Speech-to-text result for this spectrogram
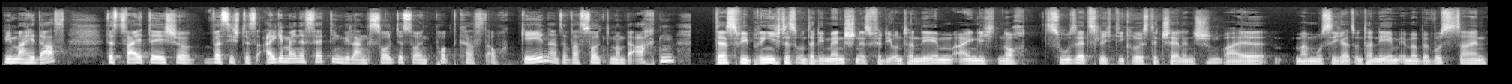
Wie mache ich das? Das Zweite ist, äh, was ist das allgemeine Setting? Wie lange sollte so ein Podcast auch gehen? Also was sollte man beachten? Das, wie bringe ich das unter die Menschen, ist für die Unternehmen eigentlich noch zusätzlich die größte Challenge, mhm. weil man muss sich als Unternehmen immer bewusst sein,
